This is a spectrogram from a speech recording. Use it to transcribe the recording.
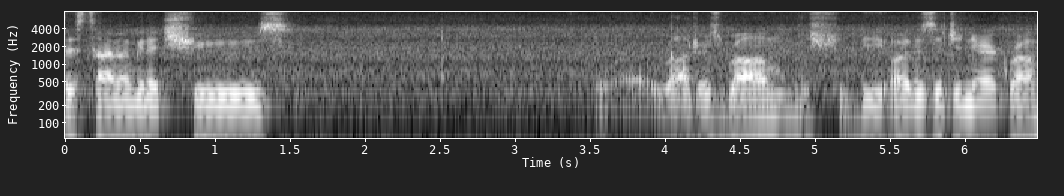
This time I'm going to choose uh, Rogers ROM. This should be, oh, this is a generic ROM.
